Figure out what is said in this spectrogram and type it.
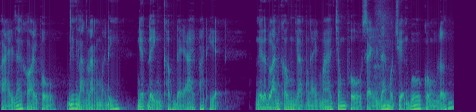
Phải ra khỏi phủ, Nhưng lặng lặng mà đi, Nhất định không để ai phát hiện. Nếu ta đoán không nhập ngày mai trong phủ Xảy ra một chuyện vô cùng lớn.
